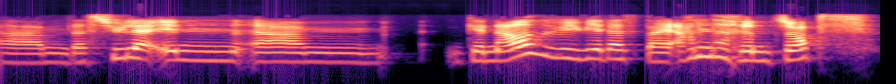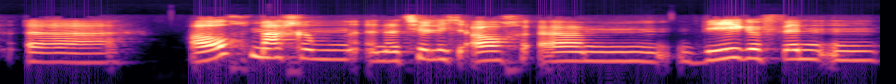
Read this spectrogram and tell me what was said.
ähm, dass SchülerInnen ähm, genauso wie wir das bei anderen Jobs äh, auch machen, natürlich auch ähm, Wege finden,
